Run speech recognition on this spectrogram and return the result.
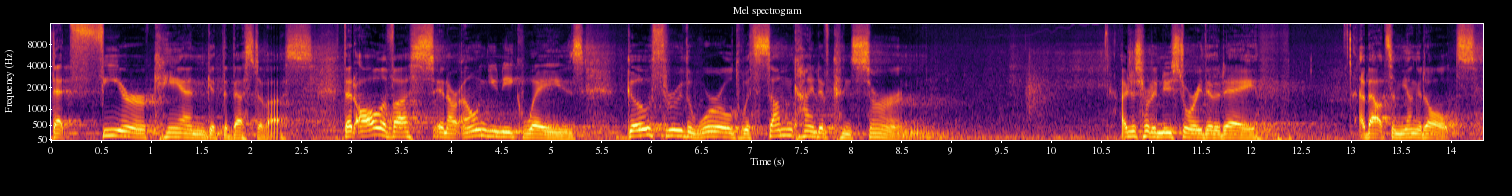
that fear can get the best of us, that all of us, in our own unique ways, go through the world with some kind of concern. I just heard a news story the other day about some young adults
